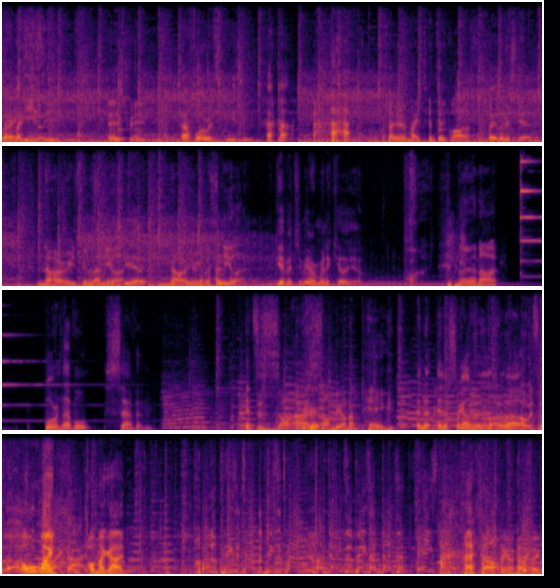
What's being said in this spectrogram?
Wait, my- easy. It is pretty easy. That floor was easy. What I did with my tinted glass? Wait, let me see it. No, he's gonna Let me steal see it. No, you're gonna steal it. Give it to me or I'm gonna kill you. No, you're not. Floor level seven. It's a zo- uh, zombie on a pig. And a, and a Wait, skeleton a as bow? well. Oh, it's Oh, my! Oh my God! Oh, the pigs attack! The pigs attack! I'm dying to the pigs! I'm dying to the pigs! I'm helping. I'm helping.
